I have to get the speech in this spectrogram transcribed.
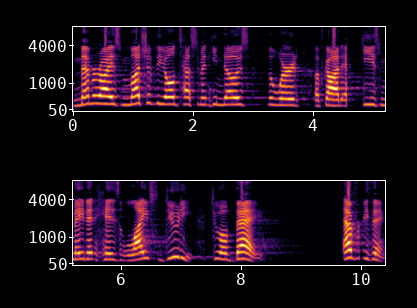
memorized much of the Old Testament. He knows the word of God and he's made it his life's duty to obey everything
